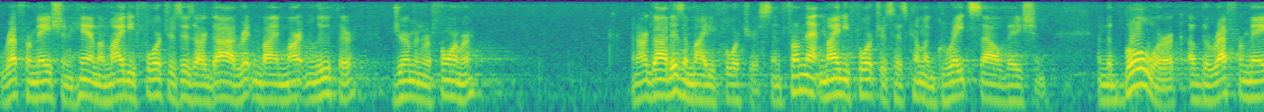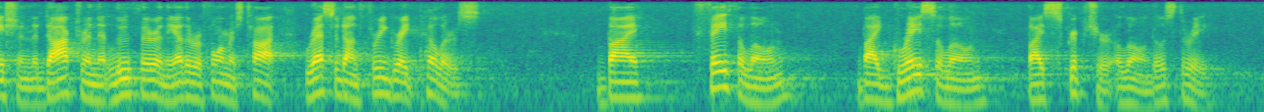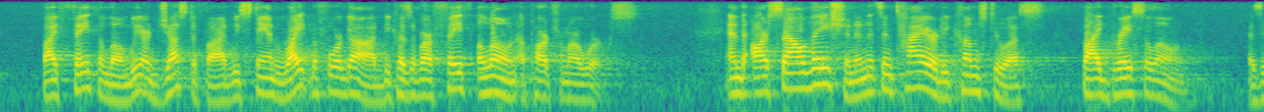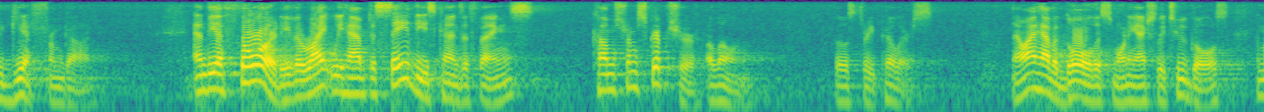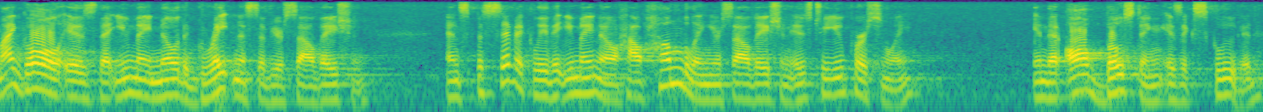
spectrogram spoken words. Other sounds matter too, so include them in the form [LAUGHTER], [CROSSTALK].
Reformation hymn, A Mighty Fortress is Our God, written by Martin Luther, German reformer. And our God is a mighty fortress. And from that mighty fortress has come a great salvation. And the bulwark of the Reformation, the doctrine that Luther and the other reformers taught, rested on three great pillars. By faith alone, by grace alone, by Scripture alone. Those three. By faith alone, we are justified. We stand right before God because of our faith alone apart from our works. And our salvation in its entirety comes to us by grace alone, as a gift from God. And the authority, the right we have to say these kinds of things, comes from Scripture alone. Those three pillars. Now, I have a goal this morning, actually, two goals. My goal is that you may know the greatness of your salvation and specifically that you may know how humbling your salvation is to you personally, in that all boasting is excluded.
